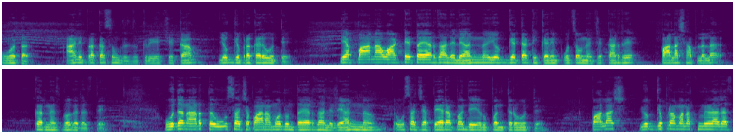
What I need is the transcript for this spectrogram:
होतात आणि प्रकाश संशोधन क्रियेचे काम योग्य प्रकारे होते. या पाना वाटे तयार झालेले अन्न योग्य त्या ठिकाणी पोचवण्याचे कार्य पालाश आपल्याला करण्यास बघत असते. उदाहरणार्थ ऊसाच्या पानामधून तयार झालेले अन्न ऊसाच्या पेरामध्ये रूपांतर होते. पालाश योग्य प्रमाणात मिळाल्यास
